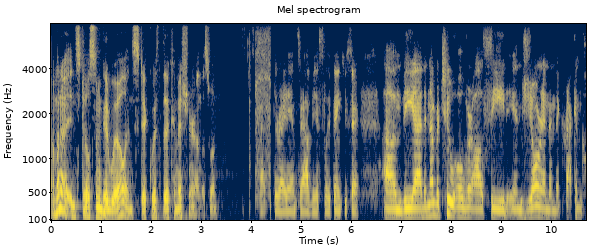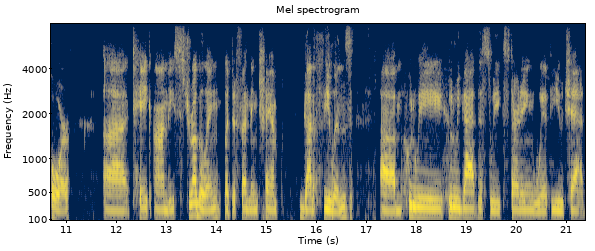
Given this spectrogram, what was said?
I'm going to instill some goodwill and stick with the commissioner on this one. That's the right answer, obviously. Thank you, sir. Um, the uh, the number two overall seed in Joran and the Kraken Core uh, take on the struggling but defending champ Gotta Thielens. Um, who do we who do we got this week? Starting with you, Chad.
